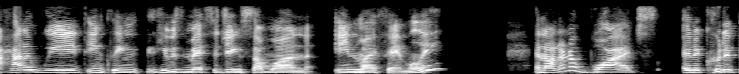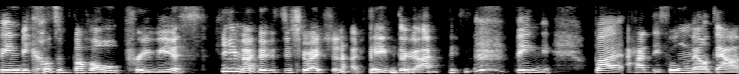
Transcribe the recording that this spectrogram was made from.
I had a weird inkling he was messaging someone in my family. And I don't know why, just and it could have been because of the whole previous, you know, situation I'd been through. I had this thing, but I had this full meltdown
